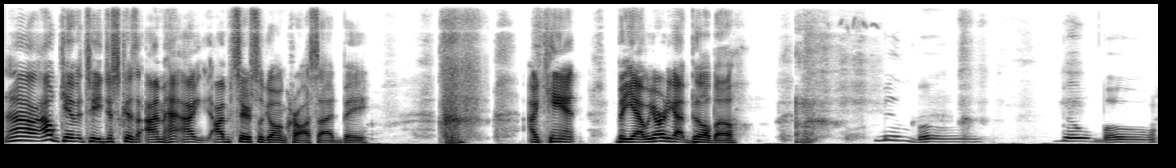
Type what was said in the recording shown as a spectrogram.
I'll give it to you just cuz I'm ha- I, I'm seriously going cross-eyed B. I can't but yeah, we already got Bilbo. Bilbo. Bilbo.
